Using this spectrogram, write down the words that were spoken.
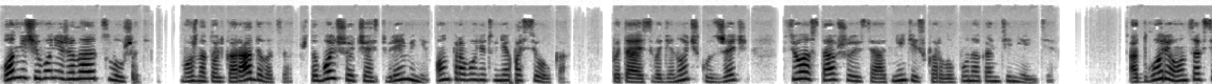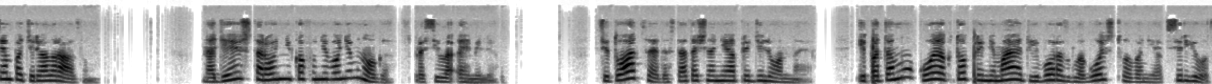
Он ничего не желает слушать. Можно только радоваться, что большую часть времени он проводит вне поселка, пытаясь в одиночку сжечь всю оставшуюся от нитей скорлупу на континенте. От горя он совсем потерял разум. «Надеюсь, сторонников у него немного?» — спросила Эмили. Ситуация достаточно неопределенная, и потому кое-кто принимает его разглагольствование всерьез,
